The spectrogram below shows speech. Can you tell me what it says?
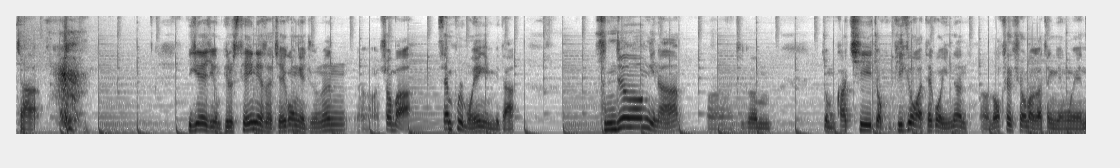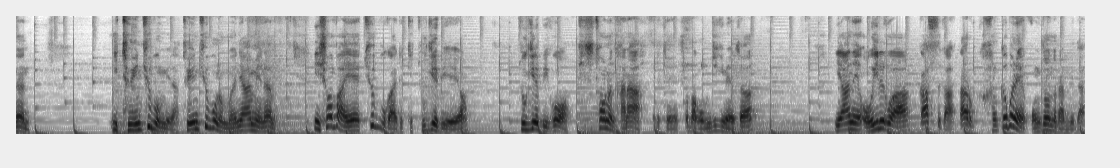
자 이게 지금 빌스테인에서 제공해주는 어, 쇼바 샘플 모형입니다. 순정이나 어, 지금 좀 같이 조금 비교가 되고 있는 어, 녹색 쇼바 같은 경우에는 이 트윈 튜브입니다. 트윈 튜브는 뭐냐 하면은 이 쇼바에 튜브가 이렇게 두 겹이에요. 두 겹이고 피스톤은 하나 이렇게 쇼바가 움직이면서 이 안에 오일과 가스가 따로 한꺼번에 공존을 합니다.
